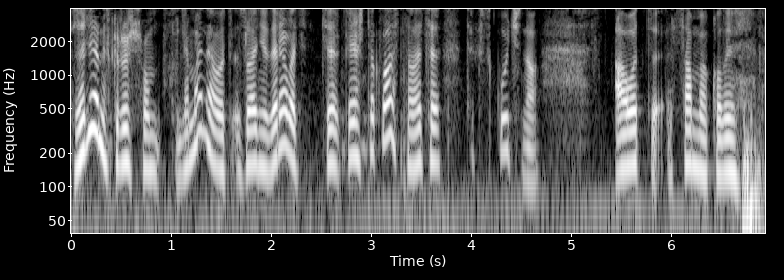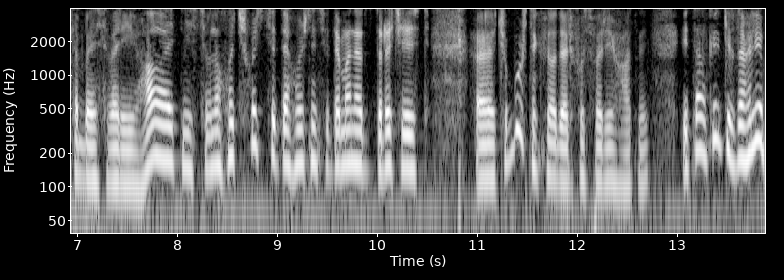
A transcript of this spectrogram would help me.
Взагалі я не скажу, що для мене от зелені дерева це, звісно, класно, але це так скучно. А от саме коли в тебе є варігатність, воно хоч хоч цвіте, хоч не цвіте. У мене, до речі, є е, чубушник Філадельфус варігатний. І там квітки взагалі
